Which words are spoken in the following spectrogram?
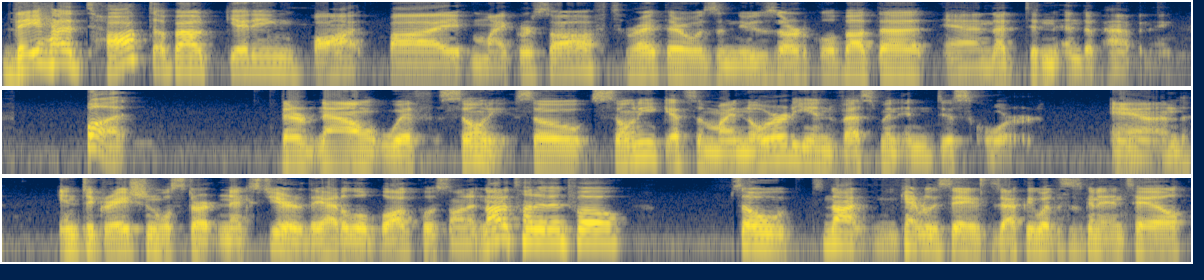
They had talked about getting bought by Microsoft, right? There was a news article about that, and that didn't end up happening. But they're now with Sony. So Sony gets a minority investment in Discord, and integration will start next year. They had a little blog post on it. Not a ton of info, so it's not you can't really say exactly what this is going to entail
